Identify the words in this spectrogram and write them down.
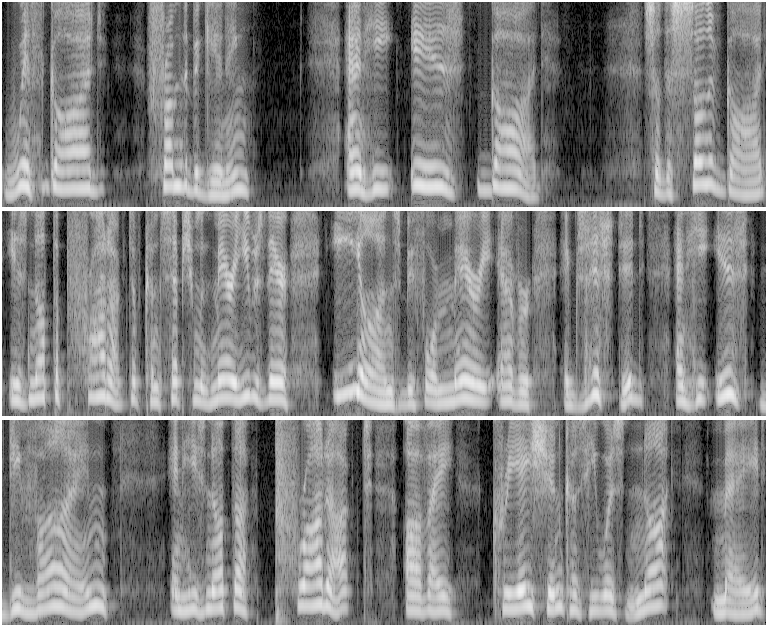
with God from the beginning, and He is God. So the Son of God is not the product of conception with Mary. He was there eons before Mary ever existed, and he is divine, and he's not the product of a creation because he was not made.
